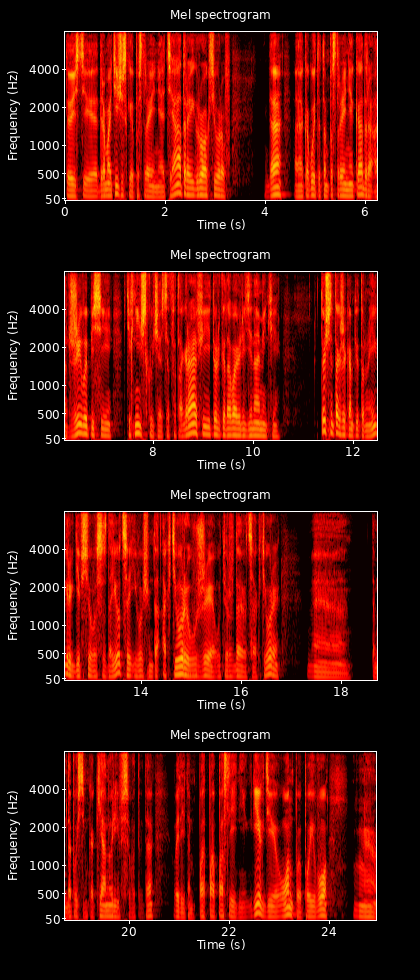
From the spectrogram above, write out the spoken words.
то есть э, драматическое построение от театра, игру актеров, да, а какое-то там построение кадра от живописи, техническую часть от фотографии, только добавили динамики. Точно так же компьютерные игры, где все воссоздается, и, в общем-то, актеры уже утверждаются актеры, э, там, допустим, как Киану Ривз, вот, да, в этой там по -по последней игре, где он по, по его э,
